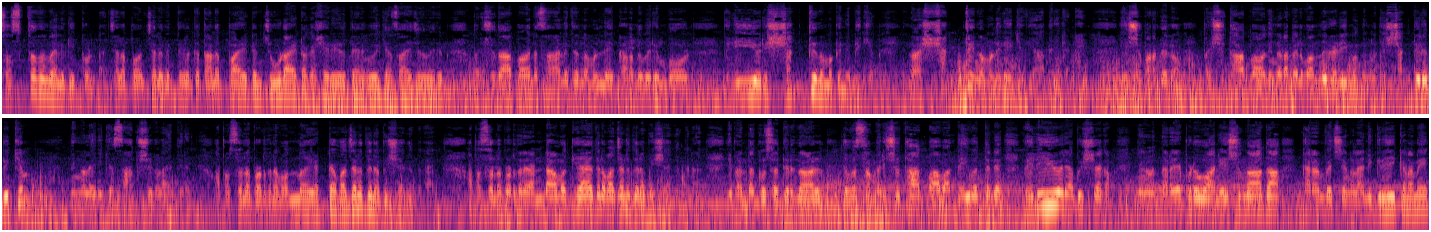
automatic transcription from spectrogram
സ്വസ്ഥത നൽകിക്കൊണ്ട് ചിലപ്പോൾ ചില വ്യക്തികൾക്ക് തണുപ്പായിട്ടും ചൂടായിട്ടൊക്കെ ശരീരത്തെ അനുഭവിക്കാൻ സാധിച്ചെന്ന് വരും. പരിശുദ്ധാത്മാവിന്റെ സാന്നിധ്യം നമ്മളിലേക്ക് കടന്നു വരുമ്പോൾ വലിയൊരു ശക്തി നമുക്ക് ലഭിക്കും. എന്നാൽ ശക്തി നമ്മളിലേക്ക് വ്യാപരിക്കട്ടെ. യേശു പറഞ്ഞല്ലോ പരിശുദ്ധാത്മാവ് നിങ്ങളുടെ മേൽ വന്നു കഴിയുമ്പോൾ നിങ്ങൾക്ക് ശക്തി ലഭിക്കും. നിങ്ങൾ എനിക്ക് സാക്ഷികളായി തരും. അപ്പസ്വല പ്രവർത്തനം ഒന്ന് എട്ട് വചനത്തിന് അഭിഷേകത്തിനാൽ അപ്പസ്വല പ്രവർത്തനം രണ്ടാം അധ്യായത്തിന് വചനത്തിന് അഭിഷേകത്തിനാൽ ഈ ബന്ധക്കുസ തിരുനാൾ ദിവസം പരിശുദ്ധാത്മാവ ദൈവത്തിന്റെ വലിയൊരു അഭിഷേകം ഞങ്ങൾ നിറയപ്പെടുവാൻ യേശുനാഥ കരം വെച്ച് ഞങ്ങൾ അനുഗ്രഹിക്കണമേ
